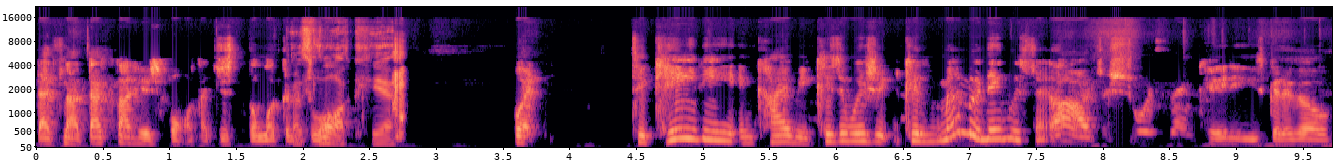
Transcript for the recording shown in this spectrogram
That's not that's not his fault. That's just the luck of That's the draw. luck, yeah. But to KD and Kyrie, because it was because remember they were saying, oh, it's a short thing. KD's gonna go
